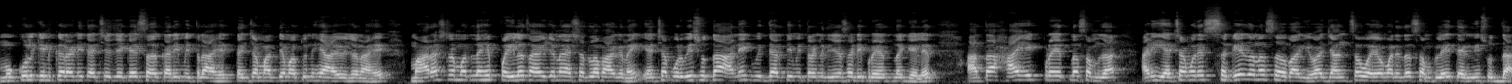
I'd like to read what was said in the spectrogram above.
मुकुल किनकर आणि त्याचे जे काही सहकारी मित्र आहेत त्यांच्या माध्यमातून हे आयोजन आहे. महाराष्ट्रामधलं हे पहिलंच आयोजन आहे अशातला भाग नाही. याच्यापूर्वीसुद्धा अनेक विद्यार्थी मित्रांनी त्याच्यासाठी प्रयत्न केलेत. आता हा एक प्रयत्न समजा आणि याच्यामध्ये सगळेजण सहभागी व्हा. ज्यांचं वयोमर्यादा संपले त्यांनी सुद्धा.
